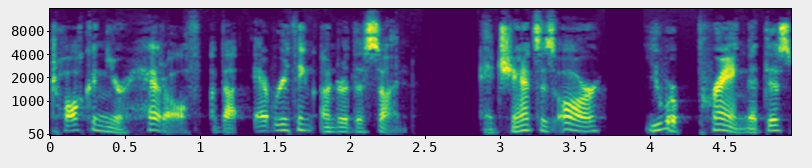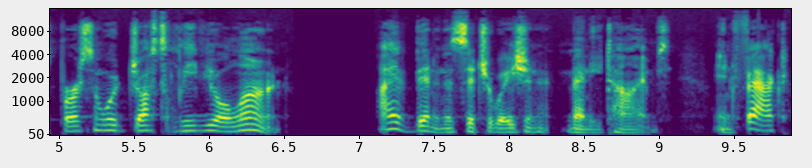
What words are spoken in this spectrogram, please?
talking your head off about everything under the sun. And chances are you were praying that this person would just leave you alone. I have been in this situation many times. In fact,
